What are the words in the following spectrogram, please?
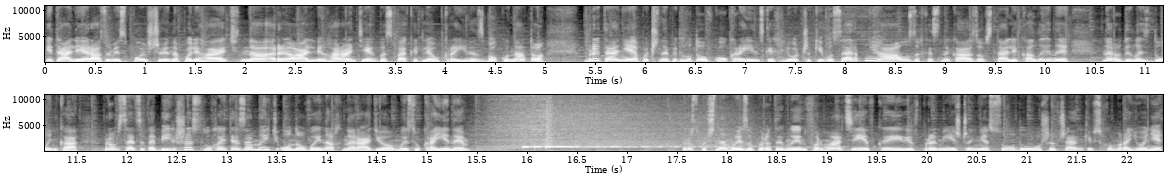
Італія разом із Польщею наполягають на реальних гарантіях безпеки для України з боку НАТО. Британія почне підготовку українських льотчиків у серпні. А у захисника Азовсталі Калини народилась донька. Про все це та більше слухайте за мить у новинах на Радіо Ми з України. Розпочнемо із оперативної інформації в Києві. В приміщенні суду у Шевченківському районі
